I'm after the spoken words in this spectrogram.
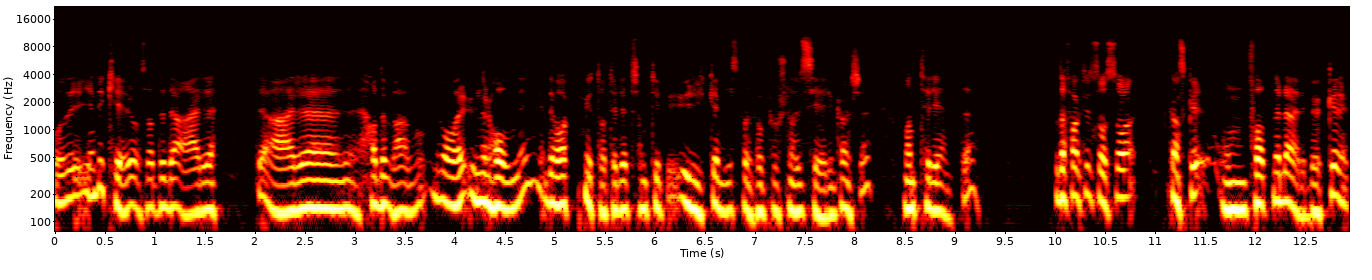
Og det indikerer også at det, er, det, er, hadde, det var underholdning. Det var knytta til et sånn type yrke, en viss form for profesjonalisering kanskje. Man trente. Og det er faktisk også ganske omfattende lærebøker,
